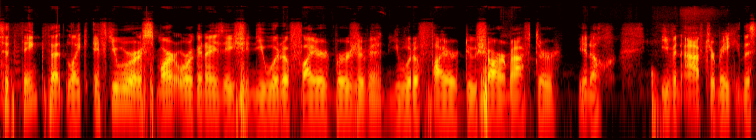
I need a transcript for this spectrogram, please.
to think that like if you were a smart organization, you would have fired Bergevin, you would have fired Ducharme after you know, even after making the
